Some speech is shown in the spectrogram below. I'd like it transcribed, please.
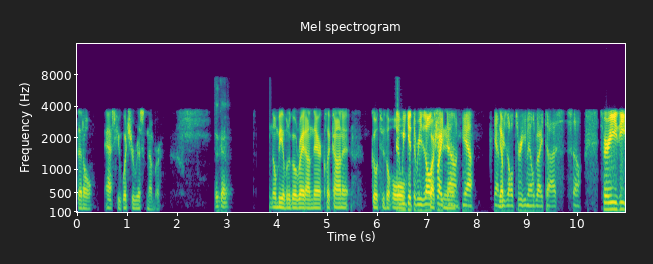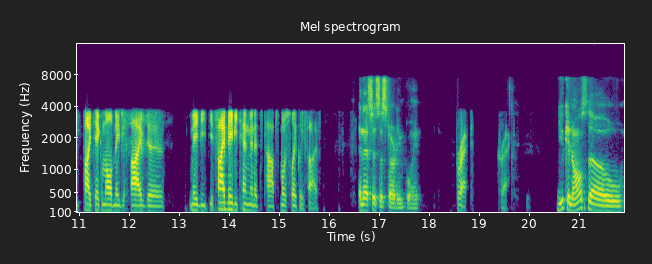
that'll ask you what's your risk number. Okay. And they'll be able to go right on there, click on it, go through the whole. And we get the results right down. Yeah. Yeah. Yep. Results are emailed right to us. So it's very easy. Probably take them all maybe five to maybe five, maybe 10 minutes tops, most likely five. And that's just a starting point. Correct. Correct. You can also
